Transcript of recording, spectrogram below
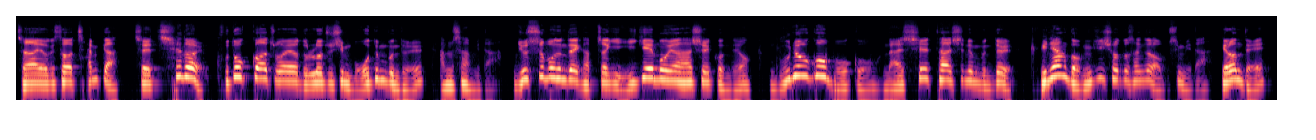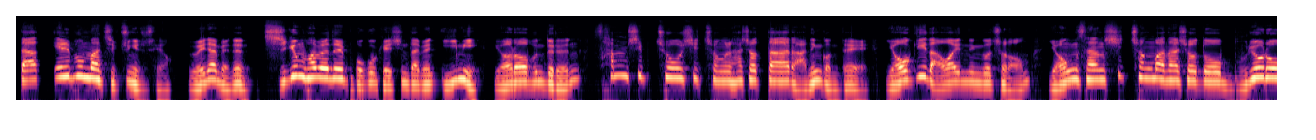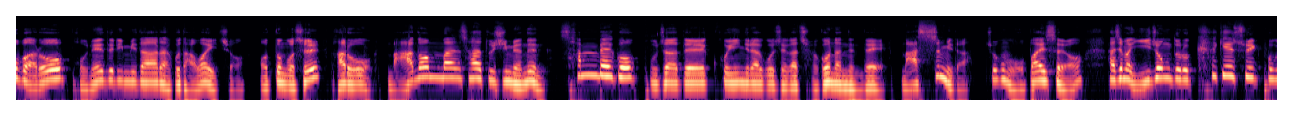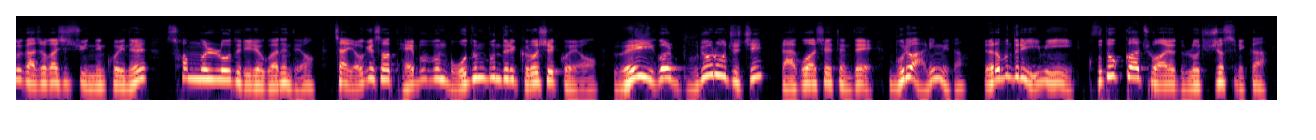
자, 여기서 잠깐 제 채널 구독과 좋아요 눌러주신 모든 분들 감사합니다. 뉴스 보는데 갑자기 이게 뭐야 하실 건데요. 무료고 뭐고 난 싫다 하시는 분들 그냥 넘기셔도 상관없습니다. 그런데 딱 1분만 집중해주세요. 왜냐면은 지금 화면을 보고 계신다면 이미 여러분들은 30초 시청을 하셨다라는 건데 여기 나와 있는 것처럼 영상 시청만 하셔도 무료로 바로 보내드립니다라고 나와 있죠. 어떤 것을 바로 만 원만 사두시면은 300억 부자 될 코인이라고 제가 적어놨는데 맞습니다. 조금 오바했어요. 하지만 이 정도로 크게 수익폭을 가져가실 수 있는 코인을 선물로 드리려고 하는데요. 자 여기서 대부분 모든 분들이 그러실 거예요. 왜 이걸 무료로 주지? 라고 하실 텐데 무료 아닙니다. 여러분들이 이미 구독과 좋아요 눌러주셨으니까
